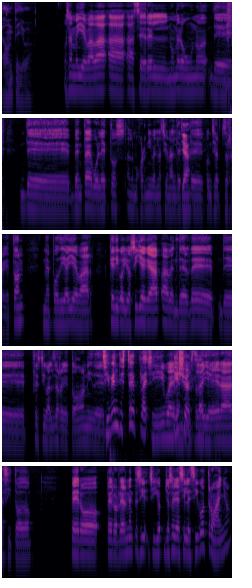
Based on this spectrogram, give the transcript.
¿A dónde te llevaba? O sea, me llevaba a, a ser el número uno de, de, venta de boletos, a lo mejor a nivel nacional de, conciertos de reggaetón. Me podía llevar, que digo, yo sí llegué a, vender de, de, festivales de reggaetón y de... ¿Sí vendiste sí, güey, playeras y todo. Pero, pero realmente si, si yo, yo sabía, si le sigo otro año,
